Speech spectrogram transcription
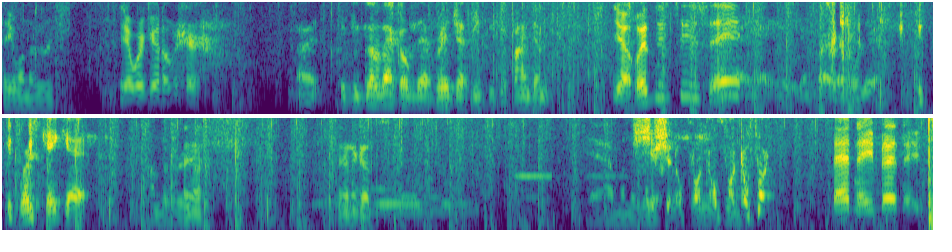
They on the roof. Yeah, we're good over here. Alright, if we go Alright, let's back go. over that bridge, I think we can find them. Yep. What did he Yeah, say? yeah, yeah, we can fire right over there. Where's Cake at? On the roof. Yeah. And I got this. Yeah, I'm on the Shit, roof. Shit, oh fuck, you, oh fuck, oh fuck. Bad nade, bad nade.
